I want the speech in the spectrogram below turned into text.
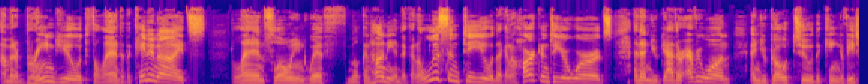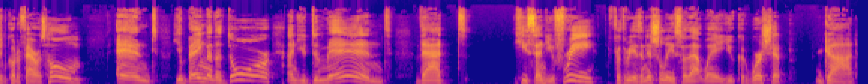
I'm going to bring you to the land of the Canaanites, the land flowing with milk and honey, and they're going to listen to you. They're going to hearken to your words. And then you gather everyone and you go to the king of Egypt, go to Pharaoh's home and you bang on the door and you demand that he send you free for three years initially so that way you could worship God.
